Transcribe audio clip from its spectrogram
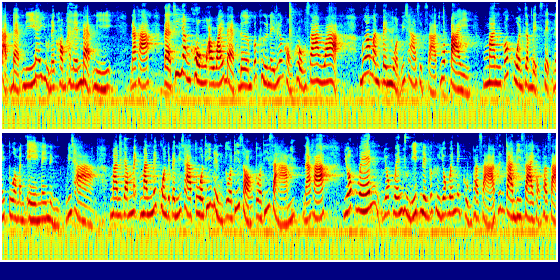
จัดแบบนี้ให้อยู่ใน component แบบนี้นะคะแต่ที่ยังคงเอาไว้แบบเดิมก็คือในเรื่องของโครงสร้างว่า เมื่อมันเป็นหมวดวิชาศึกษาทั่วไป มันก็ควรจะเบ็ดเสร็จในตัวมันเองในหนึ่งวิชา มันจะไม่มันไม่ควรจะเป็นวิชาตัวที่ 1 ตัวที่ 2 ตัวที่3นะคะยกเว้นยกเว้นอยู่นิดนึงก็คือยกเว้นในกลุ่มภาษา ซึ่งการดีไซน์ของภาษา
